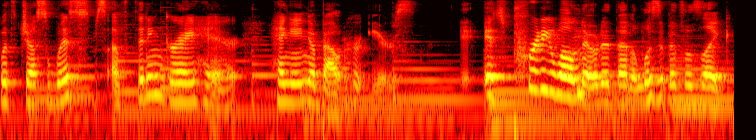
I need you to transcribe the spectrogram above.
with just wisps of thinning gray hair hanging about her ears. It's pretty well noted that Elizabeth was like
